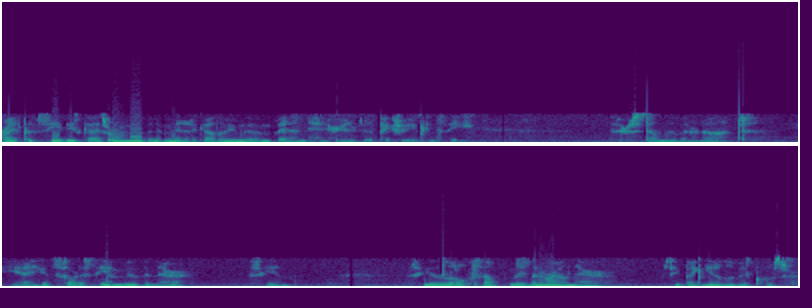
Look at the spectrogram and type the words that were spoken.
All right, let's see. These guys were moving a minute ago. Let me move them in here into the picture. You can see they're still moving or not. Yeah, you can sort of see them moving there. See them? See the little self moving around there? See if I can get a little bit closer.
